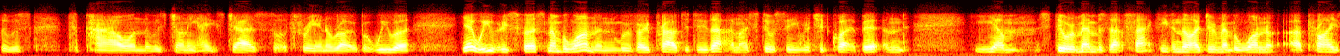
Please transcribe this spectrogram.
there was T'Pau, and there was Johnny Hates Jazz, sort of three in a row. But we were, yeah, we were his first number one, and we're very proud to do that. And I still see Richard quite a bit, and he um, still remembers that fact, even though I do remember one uh, prize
